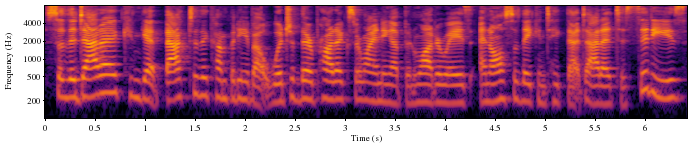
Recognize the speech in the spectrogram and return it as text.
So the data can get back to the company about which of their products are winding up in waterways, and also they can take that data to cities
